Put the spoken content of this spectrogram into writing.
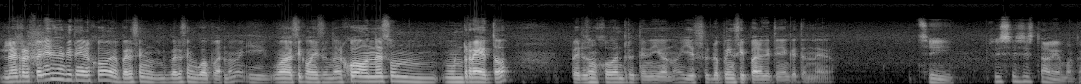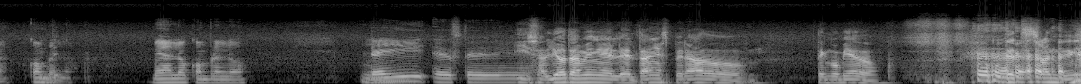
las referencias que tiene el juego me parecen, me parecen guapas, ¿no? Y bueno, así como dicen, ¿no? el juego no es un, un reto, pero es un juego entretenido, ¿no? Y eso es lo principal que tiene que tener. Sí, sí, sí, sí, está bien bacán. Cómprenlo. Véanlo, cómprenlo. De ahí, este... Y salió también el, el tan esperado Tengo miedo. Death Stranding.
